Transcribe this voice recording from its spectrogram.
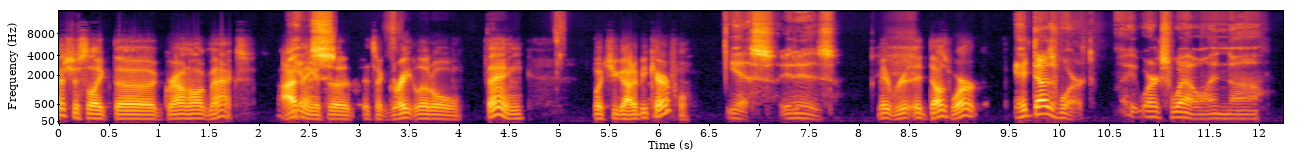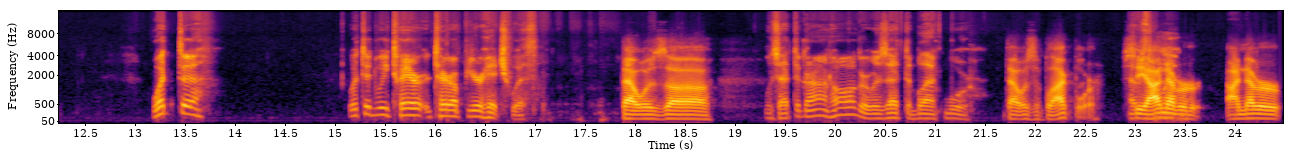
That's just like the Groundhog Max. I think it's a it's a great little thing, but you got to be careful. Yes, it is. It re- it does work. It does work. It works well. And uh, what uh, what did we tear tear up your hitch with? That was uh Was that the groundhog or was that the black boar? that was the black boar. That See, I never I never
